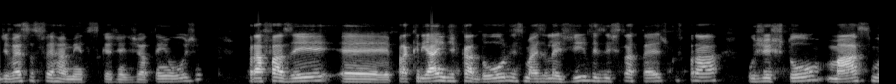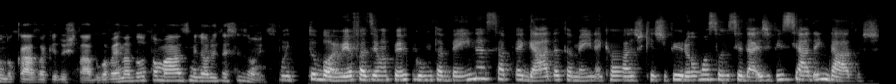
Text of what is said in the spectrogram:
diversas ferramentas que a gente já tem hoje para fazer, é, para criar indicadores mais legíveis e estratégicos para o gestor máximo, no caso aqui do Estado, o governador, tomar as melhores decisões. Muito bom. Eu ia fazer uma pergunta bem nessa pegada também, né? Que eu acho que a gente virou uma sociedade viciada em dados.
